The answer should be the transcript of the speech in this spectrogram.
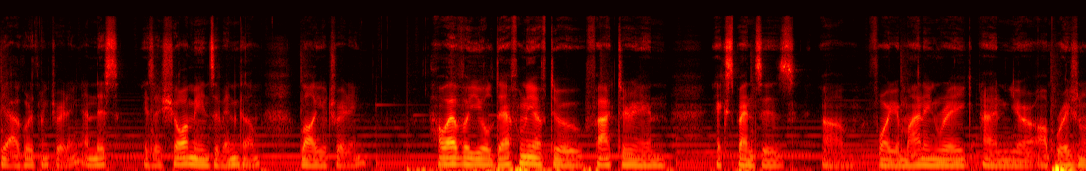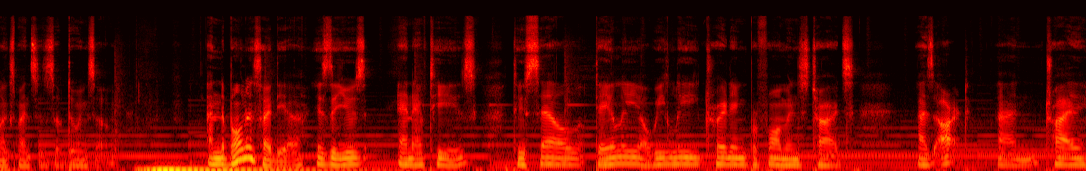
your algorithmic trading, and this is a sure means of income while you're trading. However, you'll definitely have to factor in expenses um, for your mining rig and your operational expenses of doing so. And the bonus idea is to use NFTs to sell daily or weekly trading performance charts as art and try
